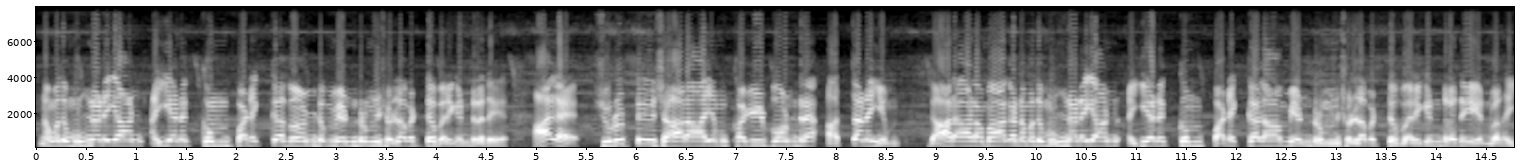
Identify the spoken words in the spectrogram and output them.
நமது முன்னடையான் ஐயனுக்கும் படைக்க வேண்டும் என்றும் சொல்லப்பட்டு வருகின்றது. ஆக சுருட்டு சாராயம் கல் போன்ற அத்தனையும் தாராளமாக நமது முன்னடையான் ஐயனுக்கும் படைக்கலாம் என்றும் சொல்லப்பட்டு வருகின்றது என்பதை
